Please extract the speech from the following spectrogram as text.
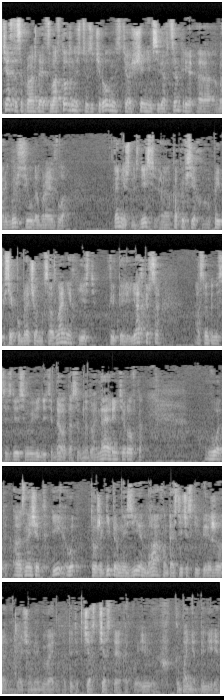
часто сопровождается восторженностью, зачарованностью, ощущением себя в центре э, борьбы сил добра и зла. Конечно, здесь, э, как и всех, при всех помраченных сознаниях, есть критерии Ясперса, особенности здесь вы видите, да, вот особенно двойная ориентировка. Вот, а, значит, и вот тоже гипермнезия на фантастические переживания, то, о чем я говорил. Вот это часто, частый такой компонент делирия.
